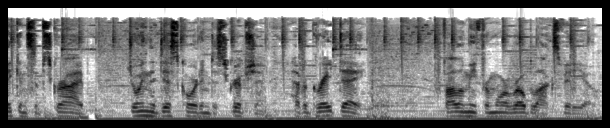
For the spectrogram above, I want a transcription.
like and subscribe. Join the Discord in description. Have a great day. Follow me for more Roblox video.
